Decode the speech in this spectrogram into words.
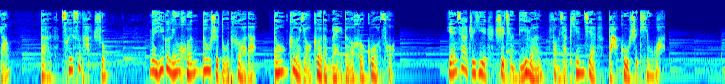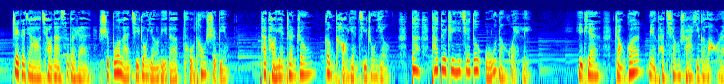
痒。但崔斯坦说：“每一个灵魂都是独特的，都各有各的美德和过错。”言下之意是请迪伦放下偏见，把故事听完。这个叫乔纳斯的人是波兰集中营里的普通士兵，他讨厌战争。更讨厌集中营，但他对这一切都无能为力。一天，长官命他枪杀一个老人，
